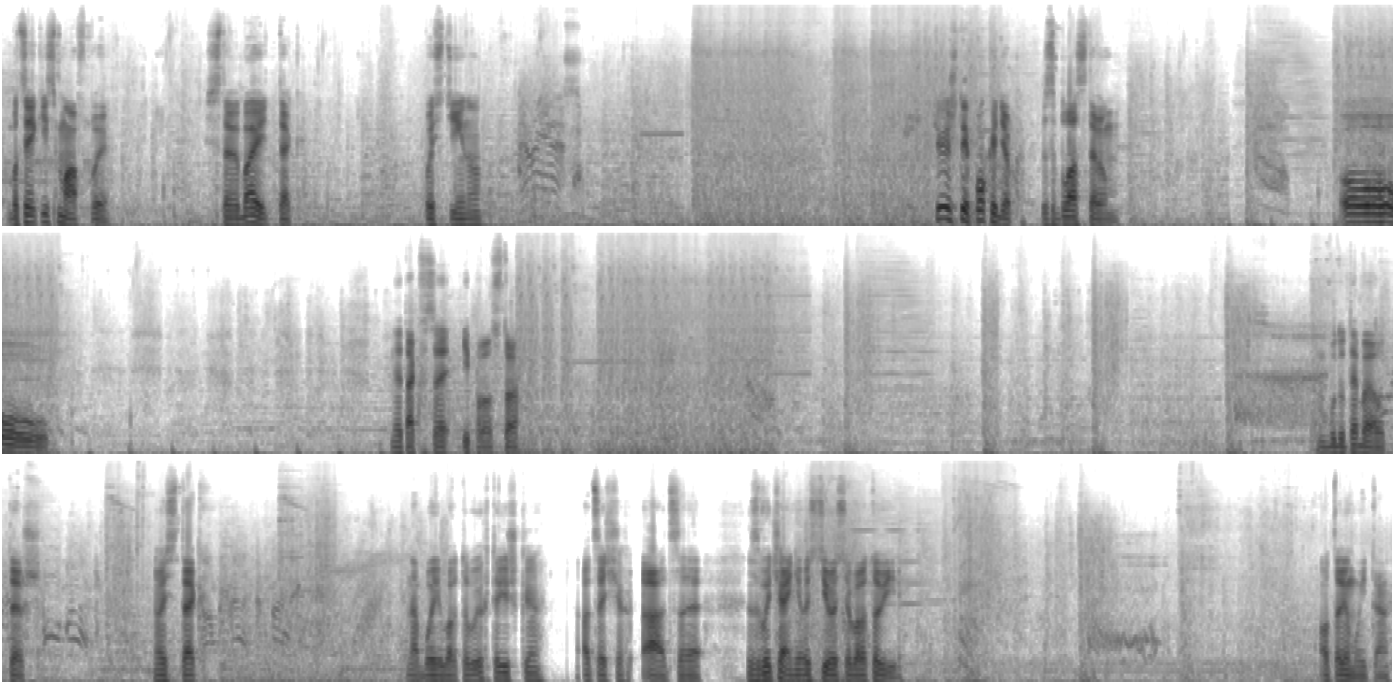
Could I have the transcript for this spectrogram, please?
бо це якісь мавпи. Стрибають так. Постійно. Чуєш ти покидьок з бластером? Оу. Не так все і просто. Буду тебе от теж. Ось так. Набої вартових трішки. А це ще. А, це звичайні ось ці ось вартові. Отримуйте.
